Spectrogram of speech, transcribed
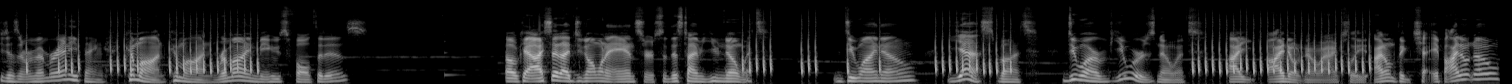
She doesn't remember anything. Come on, come on. Remind me whose fault it is. Okay, I said I do not want to answer, so this time you know it. Do I know? Yes, but do our viewers know it? I I don't know actually. I don't think if I don't know,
